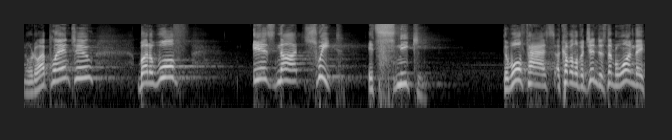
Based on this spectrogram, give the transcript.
nor do I plan to, but a wolf is not sweet, it's sneaky. The wolf has a couple of agendas. Number one, they,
